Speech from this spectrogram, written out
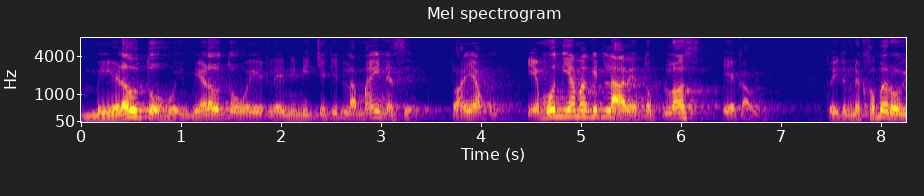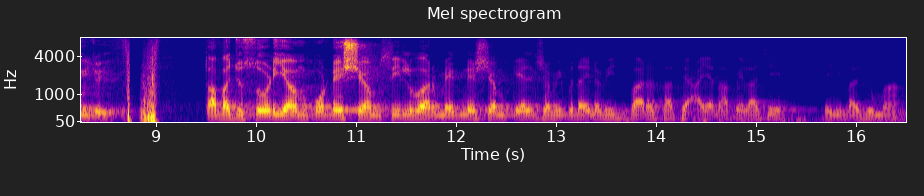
મેળવતો હોય. મેળવતો હોય એટલે એની નીચે કેટલા માઇનસ એક તો અહીંયા એમોનિયામાં કેટલા આવે? તો પ્લસ એક આવે. તો એ તમને ખબર હોવી જોઈએ. તો આ બાજુ sodium, potassium, silver, magnesium, calcium એ બધા એના વીજભાર સાથે આયન આપેલા છે. એની બાજુમાં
